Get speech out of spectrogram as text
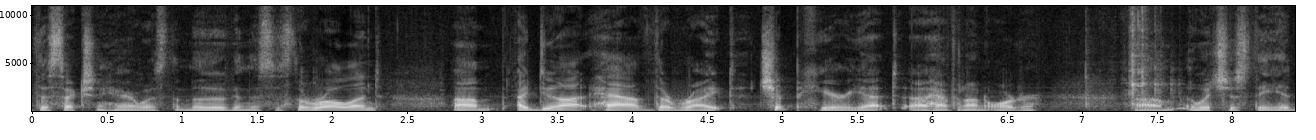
this section here was the Moog, and this is the Roland. Um, I do not have the right chip here yet. I have it on order, um, which is the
